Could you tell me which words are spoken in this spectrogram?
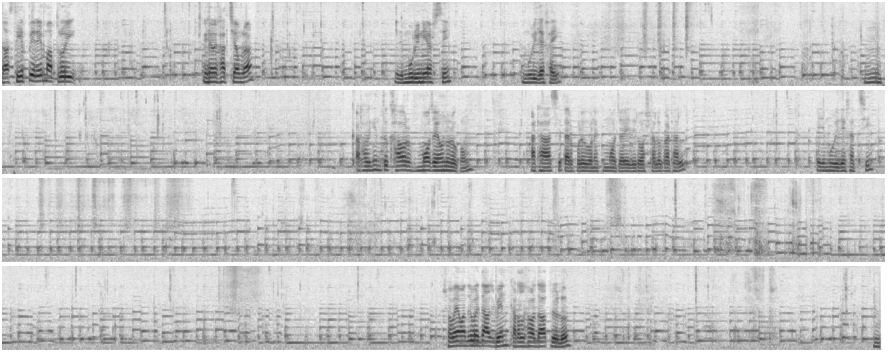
গাছ থেকে পেরে মাত্রই এখানে খাচ্ছি আমরা। এই যে মুড়ি নিয়ে আসছি। মুড়ি দেখাই। হুম। কাঁঠাল কিন্তু খাওয়ার মজাই অন্যরকম। আঠা আছে তারপরে অনেক মজার এই যে রসালো কাঁঠাল। এই যে মুড়ি দেখাচ্ছি। সবাই আমাদের বাড়িতে আসবেন কাঁঠাল খাওয়ার দাওয়াত রইল।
